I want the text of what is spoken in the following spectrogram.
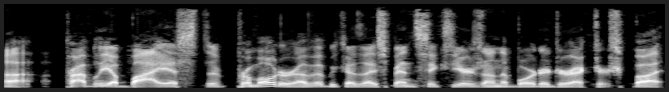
uh, probably a biased promoter of it because I spent six years on the board of directors. But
